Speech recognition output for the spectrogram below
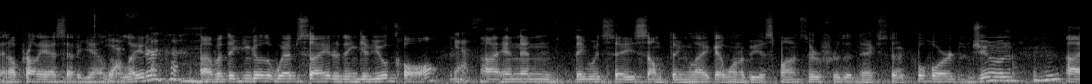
and I'll probably ask that again a little Yes. later. uh, but they can go to the website or they can give you a call. Yes. Uh, and then they would say something like, I want to be a sponsor for the next uh, cohort in June. Mm-hmm. Uh,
